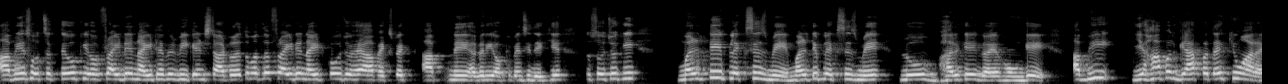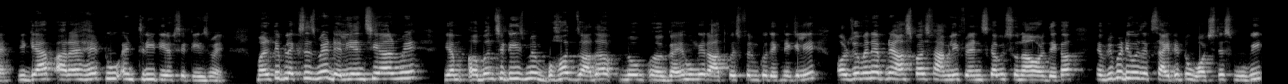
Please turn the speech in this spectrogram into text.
आप ये सोच सकते हो कि फ्राइडे नाइट है, फिर वीकेंड स्टार्ट हो रहा है तो मतलब फ्राइडे नाइट को जो है आप एक्सपेक्ट आपने अगर ये ऑक्यूपेंसी देखी है तो सोचो कि मल्टीप्लेक्सेस में मल्टीप्लेक्सेस में लोग भर के गए होंगे। अभी यहाँ पर गैप पता है क्यों आ रहा है? ये गैप आ रहा है two and three tier cities में। मल्टीप्लेक्सेस में दिल्ली एनसीआर में या अर्बन सिटीज़ में बहुत ज़्यादा लोग गए होंगे रात को इस फ़िल्म को देखने के लिए। और जो मैंने अपने आसपास फैमिली फ्रेंड्स का भी सुना और देखा everybody was excited to watch this movie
